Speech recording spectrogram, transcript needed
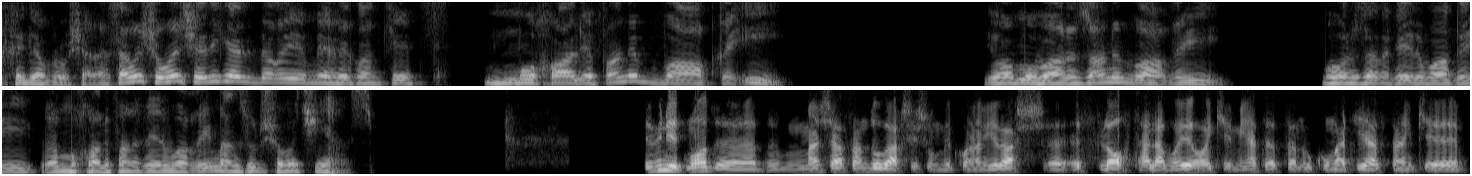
خیلی هم روشن است. اما شما شریک کردید آقای مهرگان که مخالفان واقعی یا مبارزان واقعی مبارزان غیر واقعی و مخالفان غیر واقعی منظور شما چی هست؟ ببینید ما من شخصا دو بخششون می‌کنم. یه بخش اصلاح طلبای حاکمیت هستن حکومتی هستن که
